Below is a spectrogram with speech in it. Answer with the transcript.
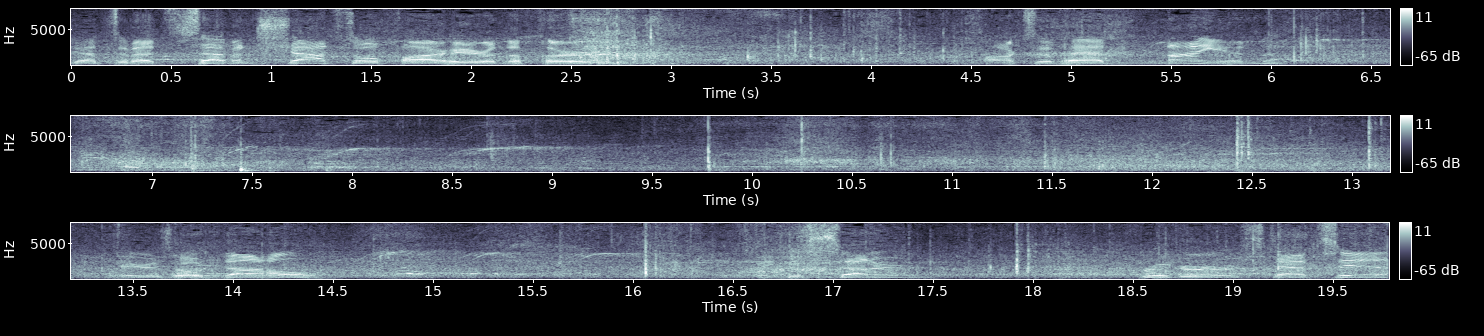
Jets have had seven shots so far here in the third. Hawks have had nine. Here's O'Donnell. Moving to center. Kruger steps in.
